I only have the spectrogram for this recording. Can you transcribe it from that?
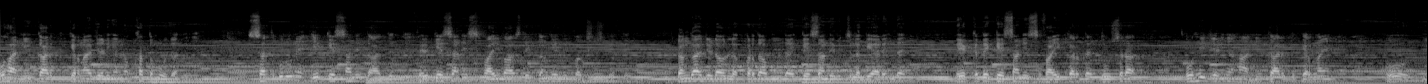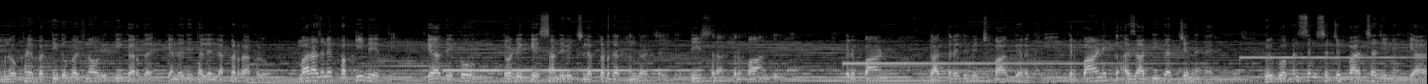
ਉਹ ਹਾਨੀਕਾਰਕ ਕਿਰਨਾਂ ਜਿਹੜੀਆਂ ਨੇ, ਉਹ ਖਤਮ ਹੋ ਜਾਂਦੀਆਂ ਸਤਿਗੁਰੂ ਨੇ ਇਹ ਕੇਸਾਂ ਦੀ ਦਾਤ ਦਿੱਤੀ। ਫਿਰ ਕੇਸਾਂ ਦੀ ਸਫ਼ਾਈ ਵਾਸਤੇ ਕੰਘੇ ਦੀ ਬਖਸ਼ਿਸ਼ ਕੀਤੀ। ਕੰਘਾ ਜਿਹੜਾ ਉਹ ਲੱਕੜ ਦਾ ਹੁੰਦਾ ਹੈ ਕੇਸਾਂ ਦੇ ਵਿੱਚ ਲੱਗਿਆ ਰਹਿੰਦਾ ਹੈ ਇੱਕ ਤੇ ਕੇਸਾਂ ਦੀ ਸਫ਼ਾਈ ਕਰਦਾ ਦੂਸਰਾ ਉਹੀ ਜਿਹੜੀਆਂ ਹਾਨੀਕਾਰਕ ਕਿਰਨਾਂ ਹੈ ਉਹ ਮਨੁੱਖ ਨੇ ਬੱਤੀ ਤੋਂ ਬਚਣਾ ਹੋਵੇ ਕੀ ਕਰਦਾ ਹੈ? ਕਹਿੰਦਾ ਜੀ, ਥੱਲੇ ਲੱਕੜ ਰੱਖ ਲਓ। ਮਹਾਰਾਜ ਨੇ ਪੱਕੀ ਦੇ ਕਿਹਾ, ਦੇਖੋ, ਤੁਹਾਡੇ ਕੇਸਾਂ ਦੇ ਵਿੱਚ ਲੱਕੜ ਦਾ ਕੰਘਾ ਚਾਹੀਦਾ ਤੀਸਰਾ, ਕਿਰਪਾਨ ਦਿੱਤੀ। ਕਿਰਪਾਨ ਗਾਤਰੇ ਦੇ ਵਿੱਚ ਪਾ ਕੇ ਰੱਖਣੀ ਹੈ। ਕਿਰਪਾਨ ਇੱਕ ਆਜ਼ਾਦੀ ਦਾ ਚਿੰਨ੍ਹ ਹੈ। ਗੁਰੂ ਗੋਬਿੰਦ ਸਿੰਘ ਸੱਚੇ ਪਾਤਸ਼ਾਹ ਜੀ ਨੇ ਕਿਹਾ,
